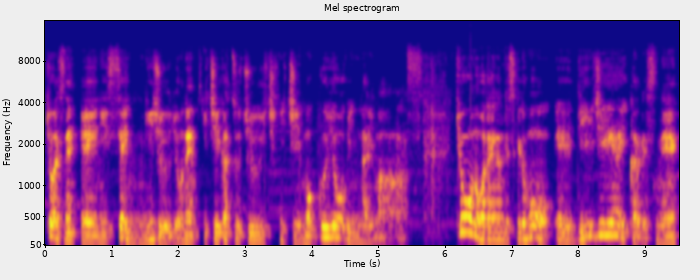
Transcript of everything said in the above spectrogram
今日はですね、えー、2024年1月11日木曜日になります。今日の話題なんですけども、えー、DJI からですね、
